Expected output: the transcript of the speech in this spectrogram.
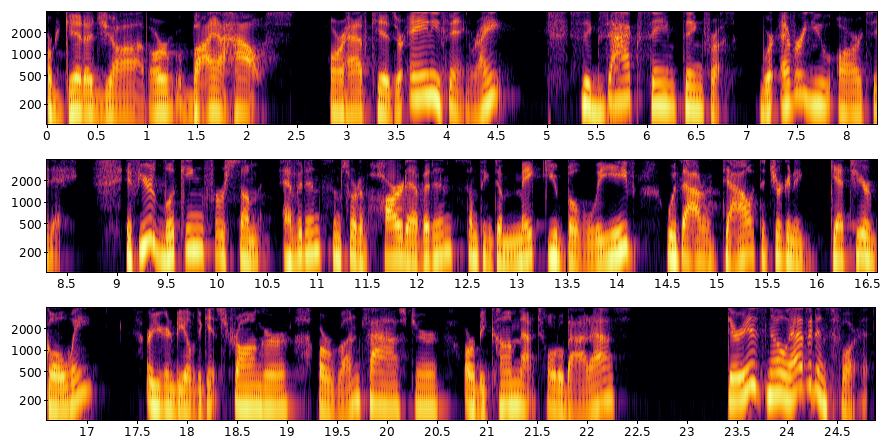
or get a job or buy a house or have kids or anything right it's the exact same thing for us. wherever you are today, if you're looking for some evidence, some sort of hard evidence, something to make you believe without a doubt that you're going to get to your goal weight, or you're going to be able to get stronger, or run faster, or become that total badass, there is no evidence for it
